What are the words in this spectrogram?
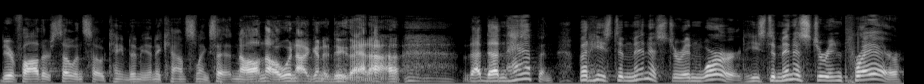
Dear Father, so and so came to me in a counseling, said, No, no, we're not going to do that. Uh, that doesn't happen. But he's to minister in word, he's to minister in prayer.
